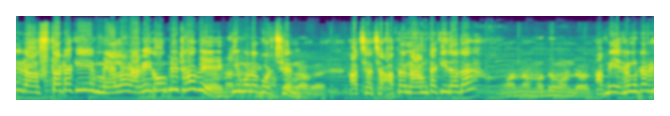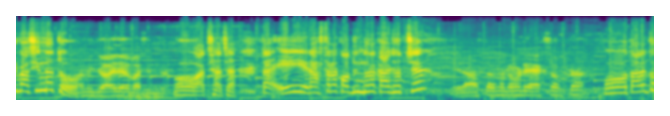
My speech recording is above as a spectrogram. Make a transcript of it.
এই রাস্তাটা কি মেলার আগে কমপ্লিট হবে? কি মনে করছেন? আচ্ছা আচ্ছা আপনার নামটা কি দাদা? আমার নাম মধুমণ্ডল আপনি এখানকার বাসিন্দা তো? আমি জয়দেব বাসিন্দা। ও আচ্ছা আচ্ছা। তা এই রাস্তাটা কদিন ধরে কাজ হচ্ছে? এই রাস্তা মোটামুটি এক সপ্তাহ। ও তাহলে তো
